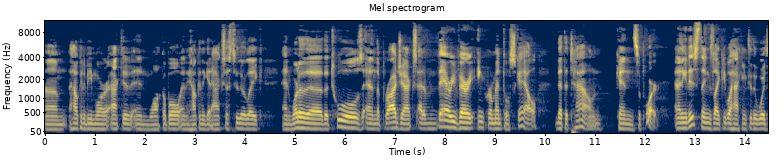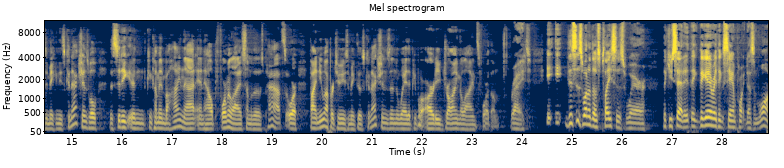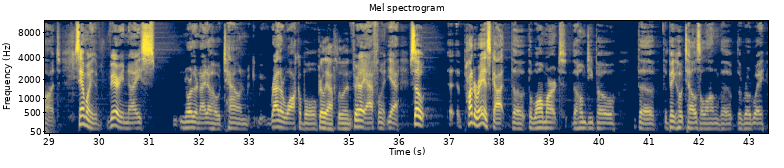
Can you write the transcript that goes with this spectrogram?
Um, how can it be more active and walkable, and how can they get access to their lake? And what are the the tools and the projects at a very very incremental scale that the town can support? And I think it is things like people hacking through the woods and making these connections. Well, the city can, can come in behind that and help formalize some of those paths or find new opportunities to make those connections in the way that people are already drawing the lines for them. Right. It, it, this is one of those places where, like you said, it, they, they, get everything Sandpoint doesn't want. Sandpoint is a very nice northern Idaho town, rather walkable, fairly affluent, fairly affluent. Yeah. So uh, Ponderay's got the the Walmart, the Home Depot, the the big hotels along the the roadway.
